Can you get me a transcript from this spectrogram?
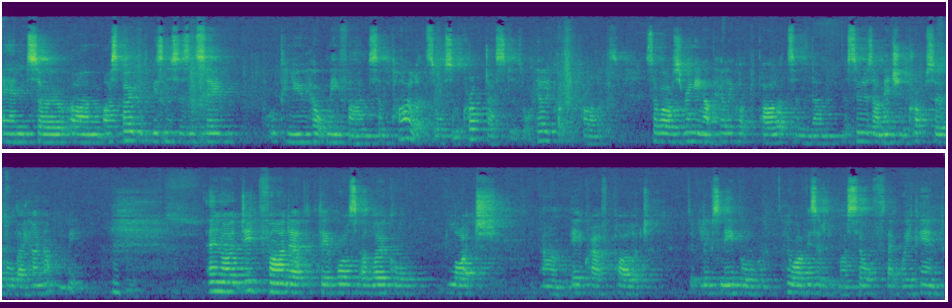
And so um, I spoke with businesses and said, well, can you help me find some pilots or some crop dusters helicopter pilots? So I was ringing up helicopter pilots, and um, as soon as I mentioned crop circle, they hung up on me. And I did find out that there was a local light um, aircraft pilot that lives near Burra, who I visited myself that weekend.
